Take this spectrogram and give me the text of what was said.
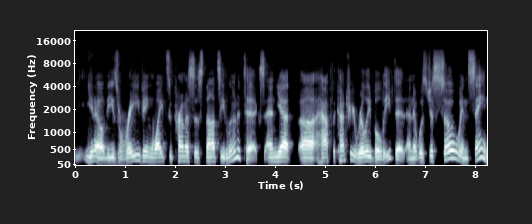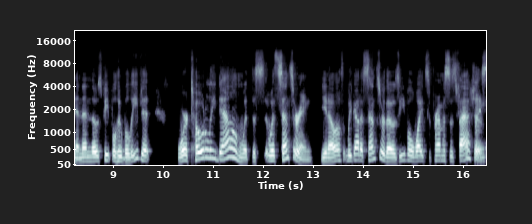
you know these raving white supremacist nazi lunatics and yet uh, half the country really believed it and it was just so insane and then those people who believed it were totally down with this with censoring you know? We got to censor those evil white supremacist fascists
